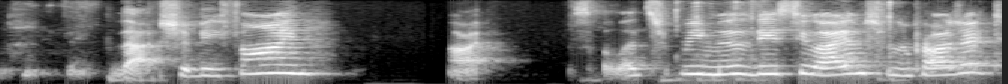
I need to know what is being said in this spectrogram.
I think that should be fine. All right, so let's remove these two items from the project.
